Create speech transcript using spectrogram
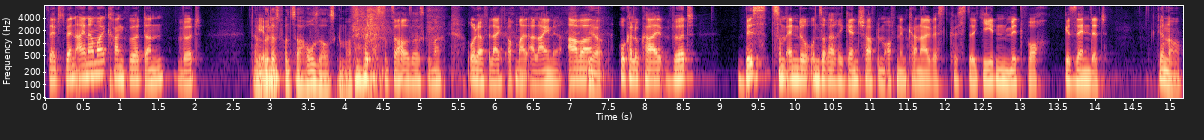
Selbst wenn einer mal krank wird, dann wird, Dann Eben. wird das von zu Hause aus gemacht. wird das von zu Hause aus gemacht. Oder vielleicht auch mal alleine. Aber Ja. Oka Lokal wird bis zum Ende unserer Regentschaft im offenen Kanal Westküste jeden Mittwoch gesendet. Genau.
